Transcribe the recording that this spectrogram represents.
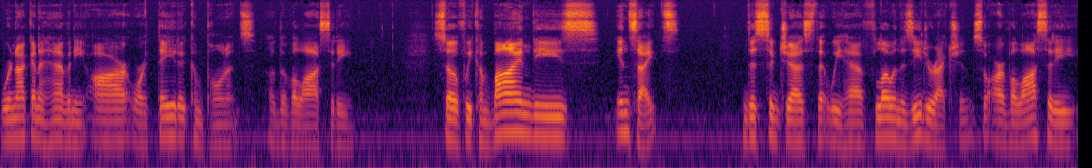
we're not going to have any r or theta components of the velocity. So if we combine these insights, this suggests that we have flow in the z direction, so our velocity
